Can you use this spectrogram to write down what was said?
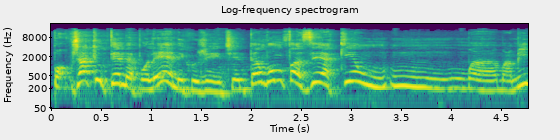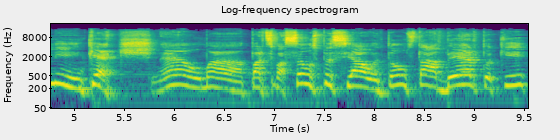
Bom, já que o tema é polêmico, gente, então vamos fazer aqui um, um, uma, uma mini enquete, né? uma participação especial. Então está aberto aqui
